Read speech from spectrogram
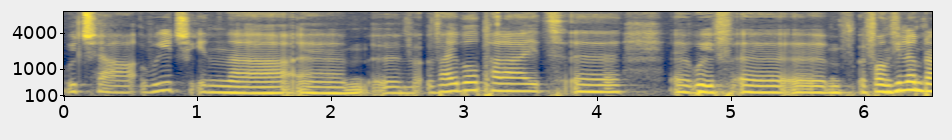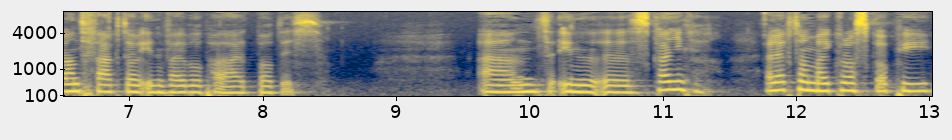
which are rich in uh, um, Weibel-Palade uh, uh, with uh, um, von Willebrand factor in Weibel-Palade bodies. And in scanning electron microscopy,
